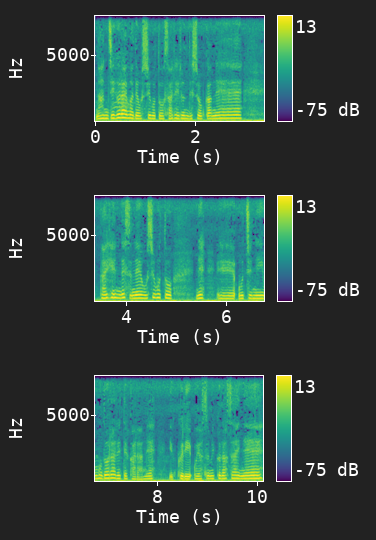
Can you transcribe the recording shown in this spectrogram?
何時ぐらいまでお仕事をされるんでしょうかね。大変ですね。お仕事ね、えー、お家に戻られてからねゆっくりお休みくださいね。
